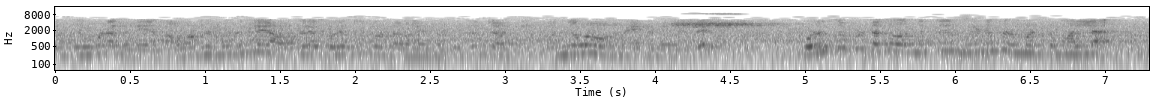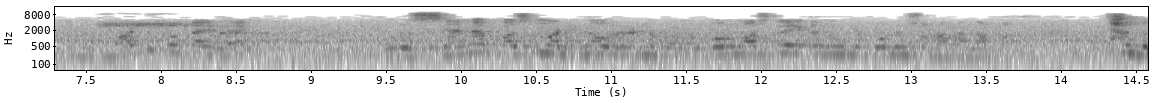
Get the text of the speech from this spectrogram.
கொஞ்சம் கூட கிடையாது. அவர்கள் வீடுகளை அவர்களே கொளுத்தி கொண்டவங்க இந்த குற்றச்சாட்டு கொஞ்சம் கூட உண்மையே கிடையாது. கொளுத்தப்பட்டது வந்துட்டு வீடுகள் மட்டுமல்ல அந்த மாட்டு கொட்டாயில் ஒரு சென பசுமாடு இன்னும் ஒரு ரெண்டு ஒரு மாசத்துலயே கண்ணு விட்டு போடுன்னு சொன்னாங்க அந்த அம்மா. அந்த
